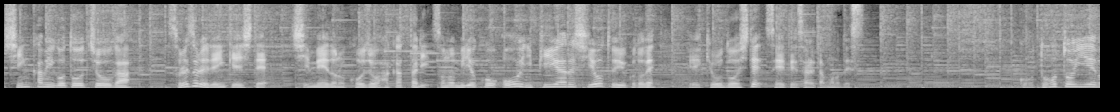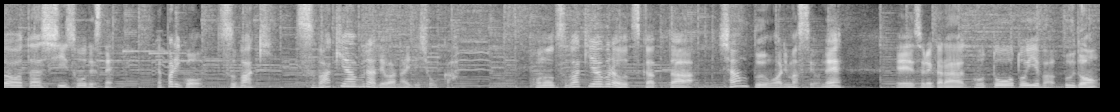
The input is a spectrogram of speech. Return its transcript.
新上五島町がそれぞれ連携して知名度の向上を図ったりその魅力を大いに PR しようということで、えー共同して制定されたものです。五島といえば私そうですね。やっぱりこう椿。椿油ではないでしょうか。この椿油を使ったシャンプーもありますよね、えーそれから五島といえばうどん。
